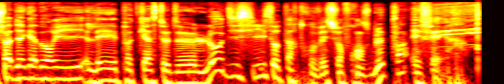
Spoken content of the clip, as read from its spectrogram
Fabien Gabory, les podcasts de l'Odyssée sont à retrouver sur francebleu.fr.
